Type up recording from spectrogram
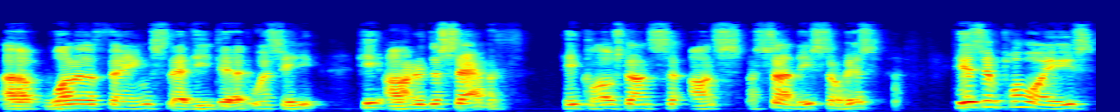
Uh, one of the things that he did was he he honored the Sabbath. He closed on on Sunday, so his his employees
